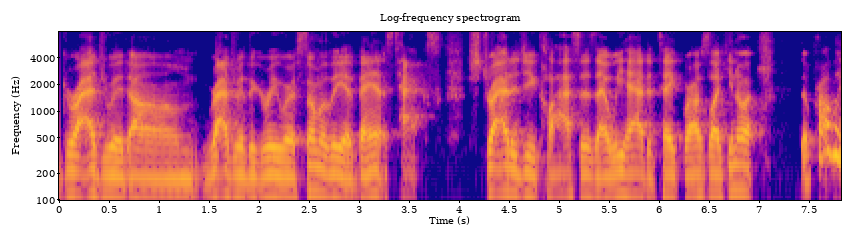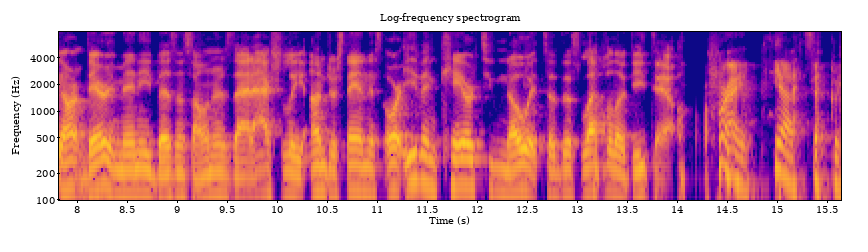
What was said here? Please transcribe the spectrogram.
graduate um graduate degree where some of the advanced tax strategy classes that we had to take where i was like you know what? There probably aren't very many business owners that actually understand this or even care to know it to this level of detail. Right. Yeah exactly.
